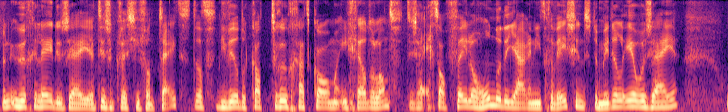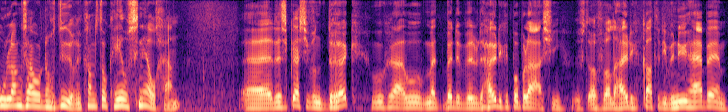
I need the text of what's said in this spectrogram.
Een uur geleden zei je, het is een kwestie van tijd dat die wilde kat terug gaat komen in Gelderland. Het is echt al vele honderden jaren niet geweest, sinds de middeleeuwen zei je. Hoe lang zou het nog duren? Kan het ook heel snel gaan? Uh, het is een kwestie van druk hoe, ga, hoe met, bij, de, bij de huidige populatie. Dus ofwel de huidige katten die we nu hebben,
